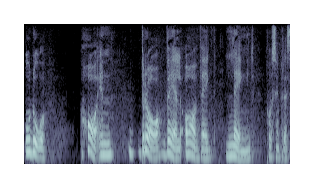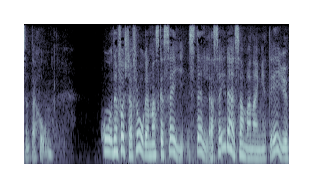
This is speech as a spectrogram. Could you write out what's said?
Och då ha en bra, väl avvägd längd på sin presentation. Och Den första frågan man ska ställa sig i det här sammanhanget är ju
